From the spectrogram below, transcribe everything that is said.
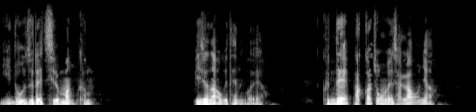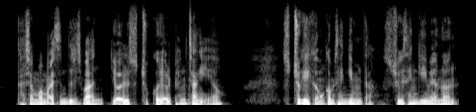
이 노즐의 지름만큼 삐져나오게 되는 거예요. 근데 바깥쪽은 왜 잘 나오냐? 다시 한번 말씀드리지만 열 수축과 열 팽창이에요. 수축이 그만큼 생깁니다. 수축이 생기면은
